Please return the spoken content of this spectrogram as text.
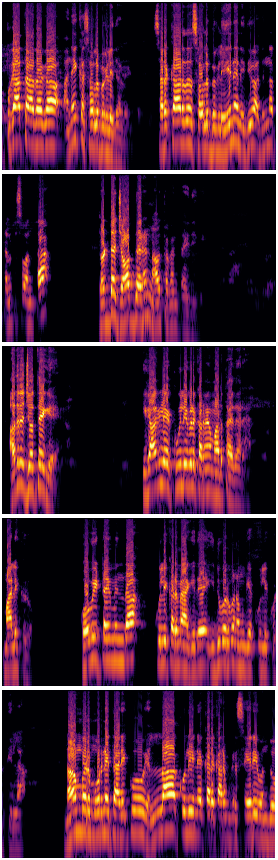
ಅಪಘಾತ ಆದಾಗ ಅನೇಕ ಸೌಲಭ್ಯಗಳಿದ್ದಾವೆ ಸರ್ಕಾರದ ಸೌಲಭ್ಯಗಳು ಏನೇನಿದೆಯೋ ಅದನ್ನ ತಲುಪಿಸುವಂತ ದೊಡ್ಡ ಜವಾಬ್ದಾರಿಯನ್ನು ನಾವು ತಗೊಂತಾ ಇದ್ದೀವಿ ಅದರ ಜೊತೆಗೆ ಈಗಾಗಲೇ ಕೂಲಿಗಳು ಕಡಿಮೆ ಮಾಡ್ತಾ ಇದ್ದಾರೆ ಮಾಲೀಕರು. ಕೋವಿಡ್ ಟೈಮಿಂದ ಕೂಲಿ ಕಡಿಮೆ ಆಗಿದೆ. ಇದುವರೆಗೂ ನಮಗೆ ಕೂಲಿ ಕೊಟ್ಟಿಲ್ಲ. ನವೆಂಬರ್ ಮೂರನೇ ತಾರೀಕು ಎಲ್ಲ ಕೂಲಿ ನೇಕಾರ ಕಾರ್ಮಿಕರು ಸೇರಿ ಒಂದು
